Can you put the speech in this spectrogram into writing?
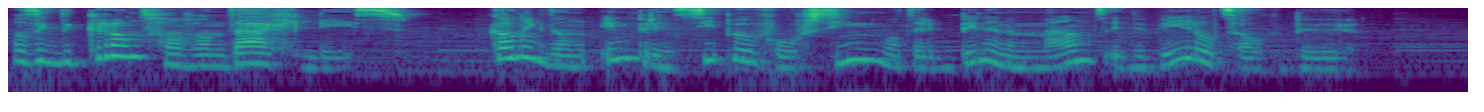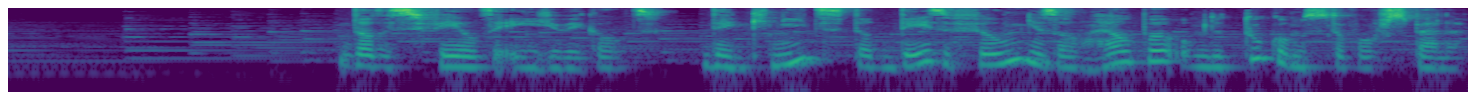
Als ik de krant van vandaag lees, kan ik dan in principe voorzien wat er binnen een maand in de wereld zal gebeuren? Dat is veel te ingewikkeld. Denk niet dat deze film je zal helpen om de toekomst te voorspellen.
